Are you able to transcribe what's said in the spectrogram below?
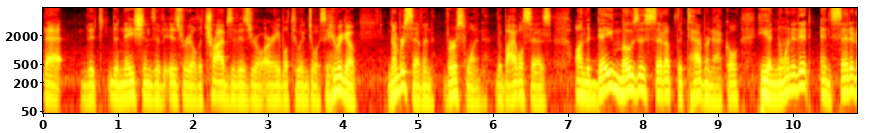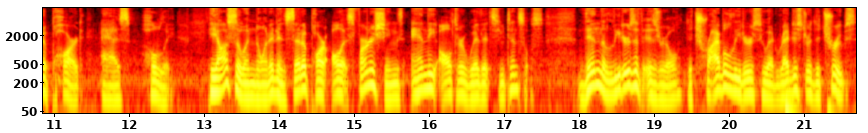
that the, the nations of Israel, the tribes of Israel, are able to enjoy. So here we go. Number seven, verse one, the Bible says, On the day Moses set up the tabernacle, he anointed it and set it apart as holy. He also anointed and set apart all its furnishings and the altar with its utensils. Then the leaders of Israel, the tribal leaders who had registered the troops,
